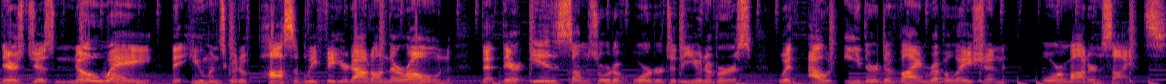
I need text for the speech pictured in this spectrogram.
There's just no way that humans could have possibly figured out on their own that there is some sort of order to the universe without either divine revelation or modern science.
